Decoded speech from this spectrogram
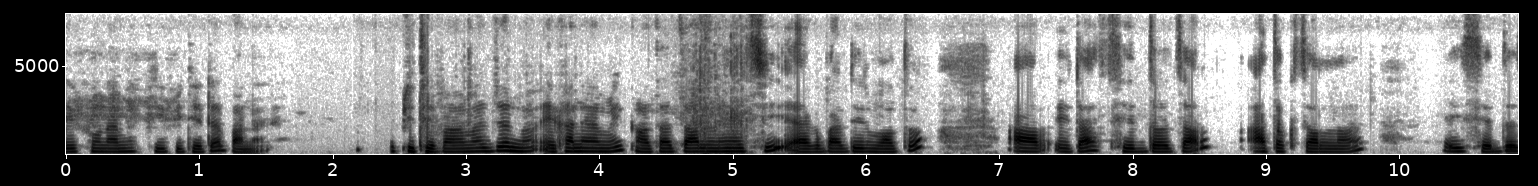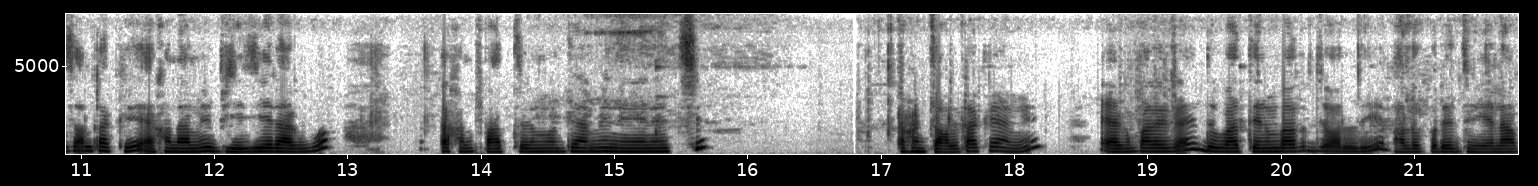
দেখুন আমি কী পিঠেটা বানাই। পিঠে বানানোর জন্য এখানে আমি কাঁচা চাল নিয়েছি এক বাটির মতো। আর এটা সেদ্ধ চাল, আতক চাল নয়। এই সেদ্ধ চালটাকে এখন আমি ভিজিয়ে রাখব। এখন পাত্রের মধ্যে আমি নিয়ে নিচ্ছি। এখন চালটাকে আমি একবারের গায়ে, দুবার, তিনবার জল দিয়ে ভালো করে ধুয়ে নাও।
